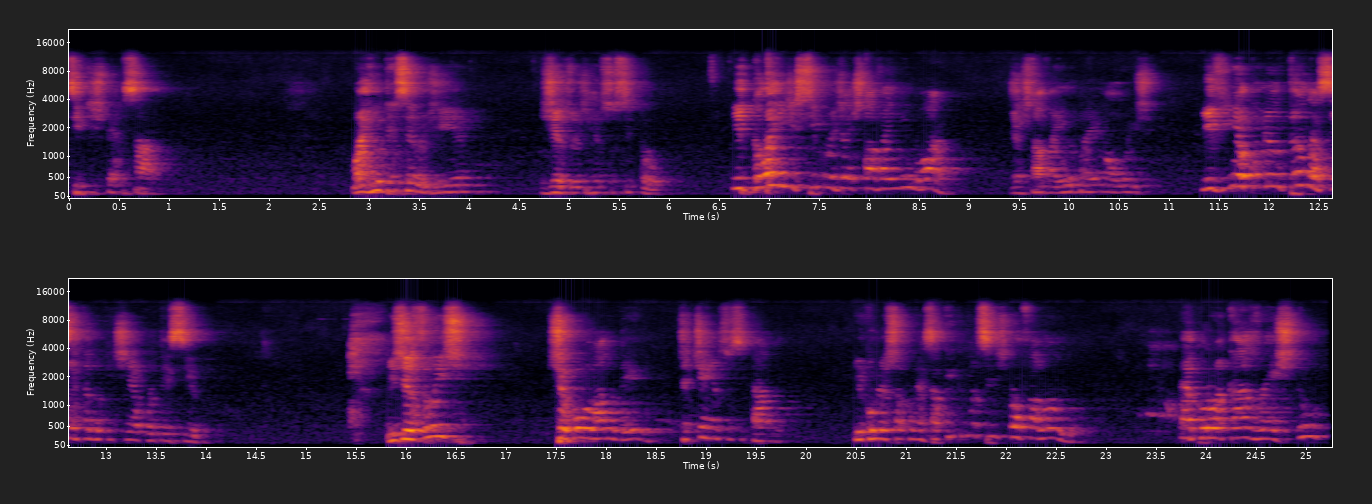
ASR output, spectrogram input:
se dispersaram. Mas no terceiro dia, Jesus ressuscitou. E dois discípulos já estavam indo embora, já estavam indo para Emaús. E vinha comentando acerca do que tinha acontecido. E Jesus chegou ao lado dele, já tinha ressuscitado. E começou a conversar: O que, que vocês estão falando? É por um acaso és tu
